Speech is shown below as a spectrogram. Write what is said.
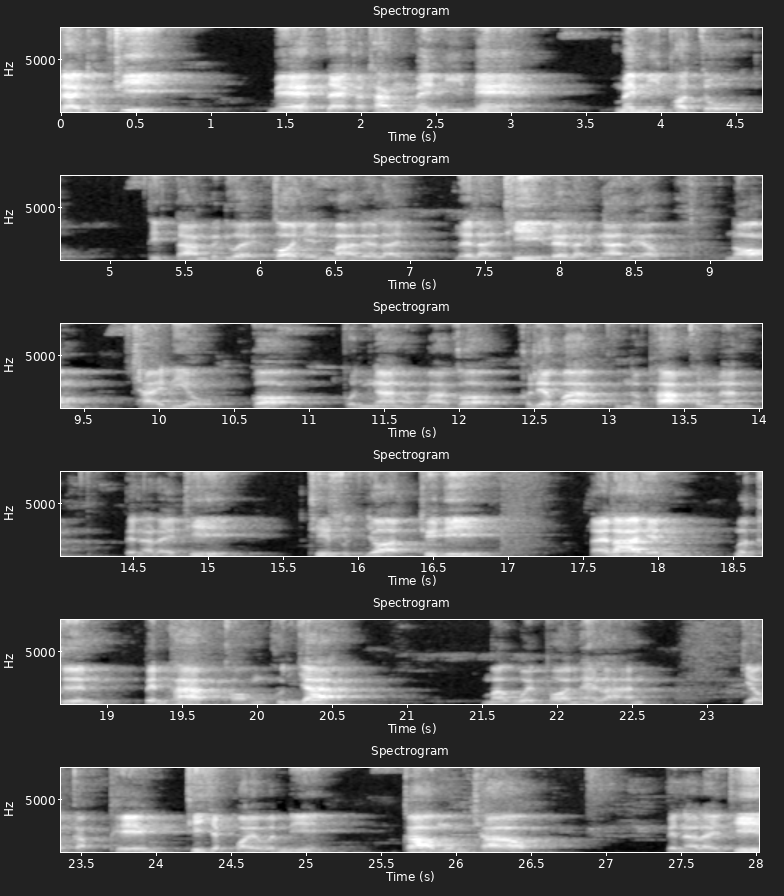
ได้ทุกที่แม้แต่กระทั่งไม่มีแม่ ไม่มีพ่อโจติดตามไปด้วย ก็เห็นมาหลาย ๆ หลาย ๆ ที่หลาย ๆ งานแล้ว น้องฉายเดี่ยวก็ผลงานออกมาก็เขาเรียกว่าคุณภาพทั้งนั้น เป็นอะไรที่ที่สุดยอดที่ดีสายล่าเห็นเมื่อคืนเป็นภาพของคุณย่า มาอวยพรให้หลาน เกี่ยวกับเพลงที่จะปล่อยวันนี้9โมงเช้า เป็นอะไรที่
